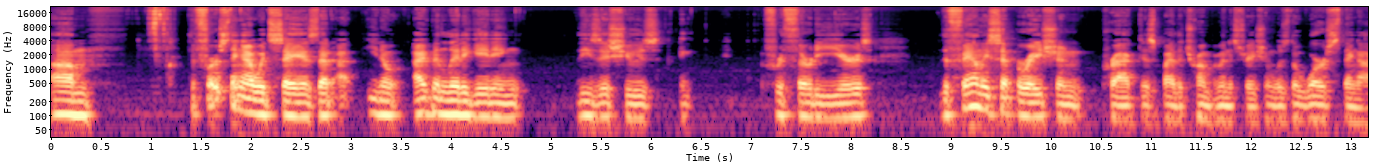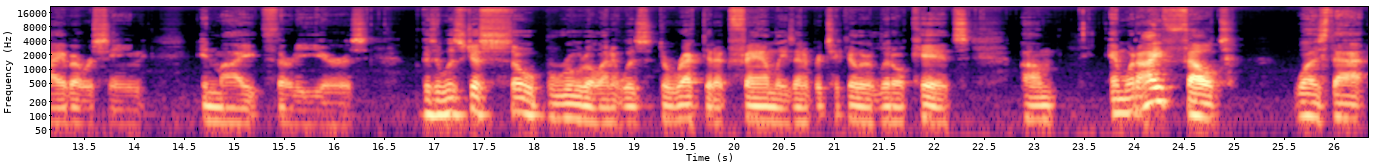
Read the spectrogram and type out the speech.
Um, the first thing I would say is that uh, you know I've been litigating these issues for 30 years. The family separation practice by the Trump administration was the worst thing I have ever seen in my 30 years because it was just so brutal and it was directed at families and in particular little kids. Um, and what I felt was that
